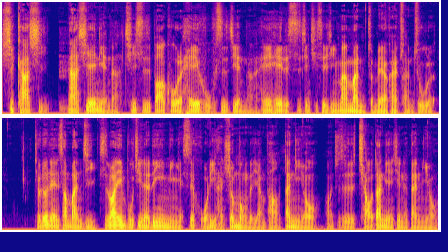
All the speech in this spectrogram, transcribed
西卡西那些年呢，其实包括了黑虎事件呐，黑黑的事件，其实已经慢慢的准备要开始传出了。九六年上半季，斯巴因补进的另一名也是火力很凶猛的洋炮丹尼欧哦，就是乔丹连线的丹尼欧。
